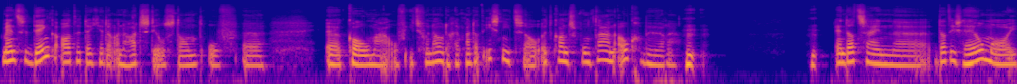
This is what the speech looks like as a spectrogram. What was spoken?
Mensen denken altijd dat je er een hartstilstand of uh, uh, coma of iets voor nodig hebt. Maar dat is niet zo. Het kan spontaan ook gebeuren. Hm. Hm. En dat, zijn, dat is heel mooi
